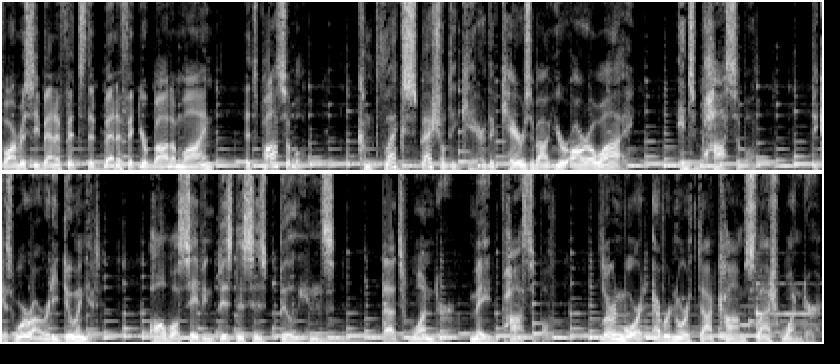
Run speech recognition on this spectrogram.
Pharmacy benefits that benefit your bottom line? It's possible. Complex specialty care that cares about your ROI? It's possible. Because we're already doing it. All while saving businesses billions. That's Wonder made possible. Learn more at evernorth.com/wonder.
